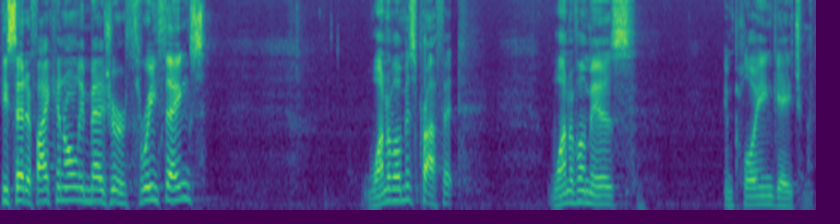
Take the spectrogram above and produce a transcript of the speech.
he said, if I can only measure three things, one of them is profit, one of them is employee engagement,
